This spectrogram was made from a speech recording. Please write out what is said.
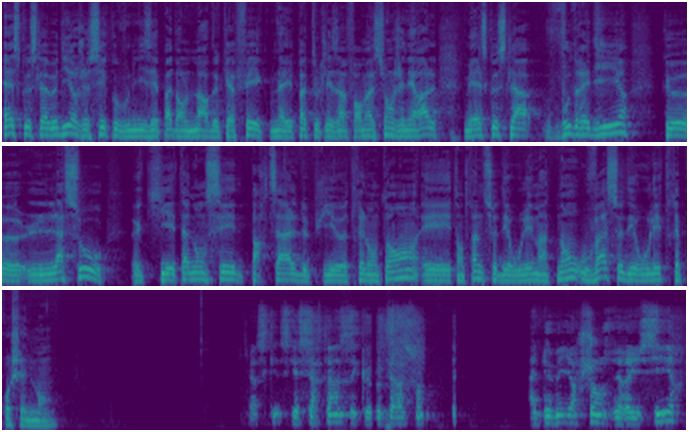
Est-ce que cela veut dire, je sais que vous ne lisez pas dans le mar de café et que vous n'avez pas toutes les informations générales, mais est-ce que cela voudrait dire que l'assaut euh, qui est annoncé par Tsal depuis très longtemps est en train de se dérouler maintenant ou va se dérouler très prochainement? Ce qui est certain, c'est que l'opération a de meilleures chances de réussir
